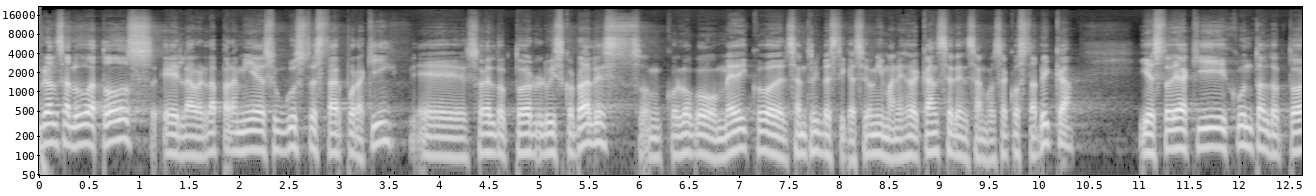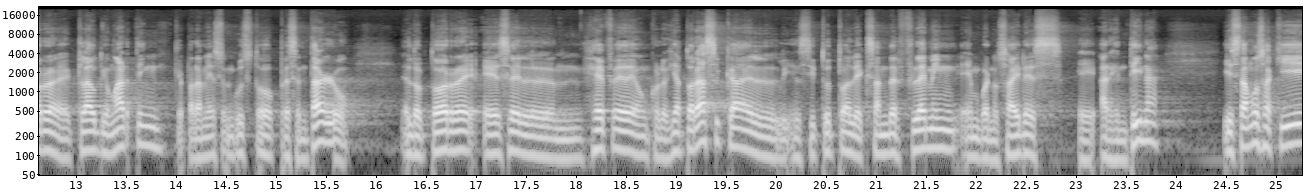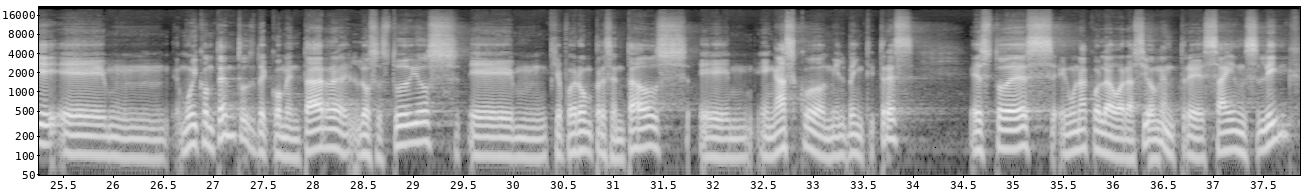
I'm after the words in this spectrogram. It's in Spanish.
un gran saludo a todos. Eh, la verdad para mí es un gusto estar por aquí. Eh, soy el doctor Luis Corrales, oncólogo médico del Centro de Investigación y Manejo de Cáncer en San José, Costa Rica. Y estoy aquí junto al doctor eh, Claudio Martín, que para mí es un gusto presentarlo. El doctor es el mm, jefe de oncología torácica del Instituto Alexander Fleming en Buenos Aires, Argentina y estamos aquí em, muy contentos de comentar los estudios em, que fueron presentados en ASCO 2023. Esto es una colaboración entre Science Link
